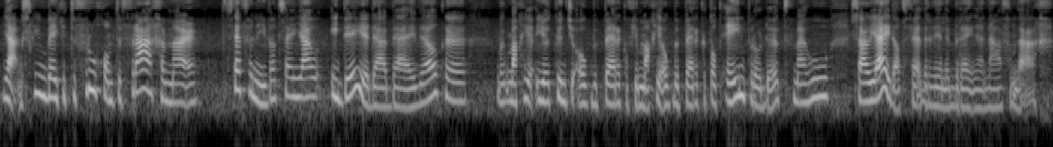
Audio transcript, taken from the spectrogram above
ja, misschien een beetje te vroeg om te vragen, maar Stephanie, wat zijn jouw ideeën daarbij? Welke, mag je, je kunt je ook beperken, of je mag je ook beperken tot één product, maar hoe zou jij dat verder willen brengen na vandaag?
